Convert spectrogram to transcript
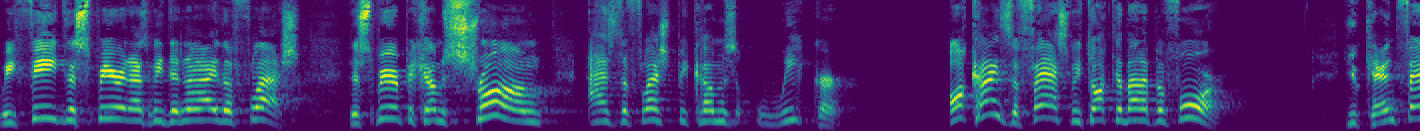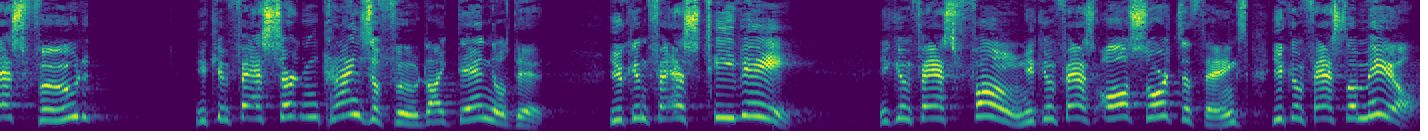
We feed the spirit as we deny the flesh. The spirit becomes strong as the flesh becomes weaker. All kinds of fast, we talked about it before. You can fast food. You can fast certain kinds of food, like Daniel did. You can fast TV. You can fast phone. You can fast all sorts of things. You can fast a meal,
